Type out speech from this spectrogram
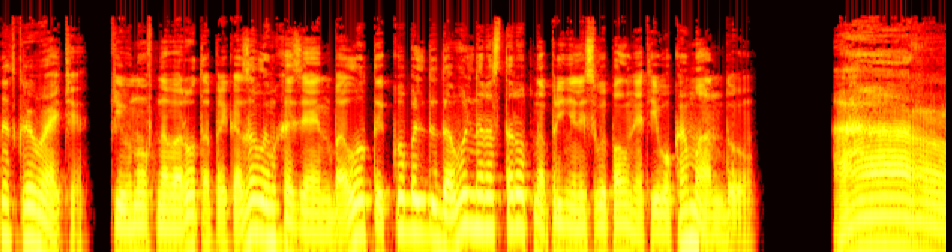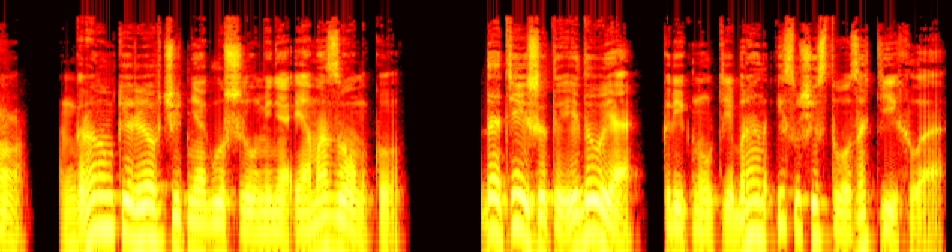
«Открывайте», – кивнув на ворота, приказал им хозяин болот, и кобальды довольно расторопно принялись выполнять его команду. Арр! Громкий рев чуть не оглушил меня и амазонку. «Да тише ты, иду я!» — крикнул Тибран, и существо затихло.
